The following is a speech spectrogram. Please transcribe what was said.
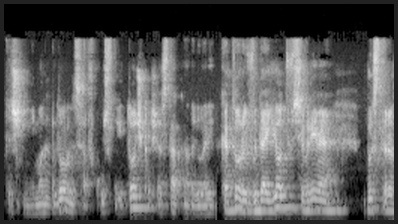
точнее не Макдональдс, а вкусная точка, сейчас так надо говорить, который выдает все время быстро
